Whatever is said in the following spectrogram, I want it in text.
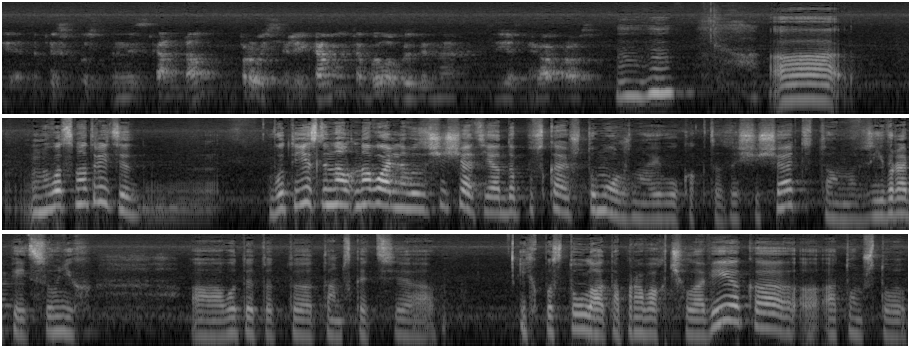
этот искусственный скандал бросили, и кому это было выгодно, известный вопрос. Угу. А, ну вот смотрите, вот если Навального защищать, я допускаю, что можно его как-то защищать. Там европейцы, у них а, вот этот, э, там сказать, э, их постулат о правах человека, о том, что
